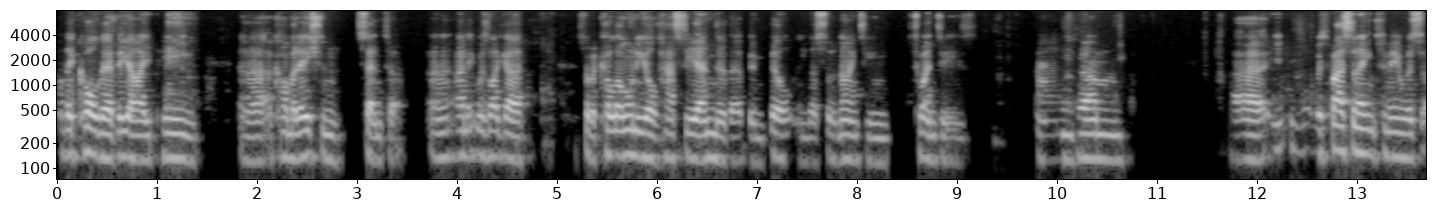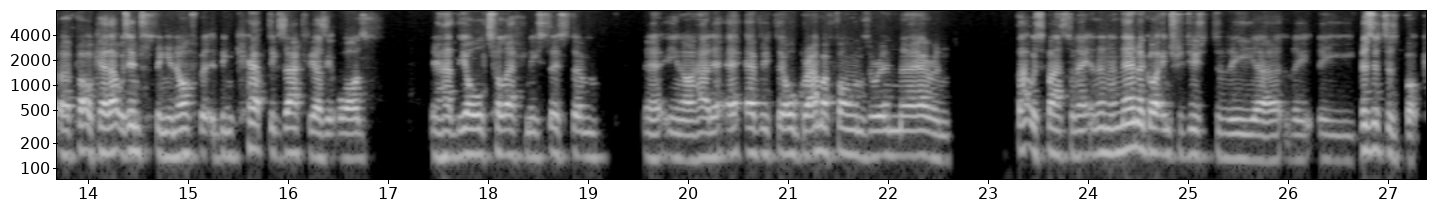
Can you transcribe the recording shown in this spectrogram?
what they call their VIP uh, accommodation center, and, and it was like a sort of colonial hacienda that had been built in the sort of 1920s, and um, uh, what was fascinating to me was uh, okay, that was interesting enough, but it had been kept exactly as it was. It had the old telephony system, uh, you know, had everything, old gramophones were in there, and that was fascinating. And then, and then I got introduced to the, uh, the the visitors book,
